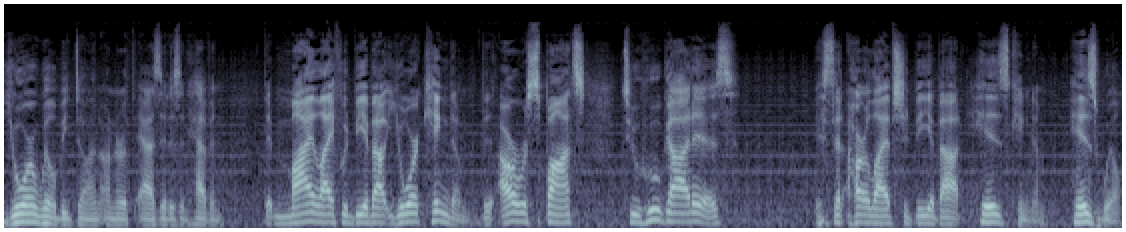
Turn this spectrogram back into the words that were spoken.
your will be done on earth as it is in heaven. That my life would be about your kingdom. That our response to who God is is that our lives should be about His kingdom, His will.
